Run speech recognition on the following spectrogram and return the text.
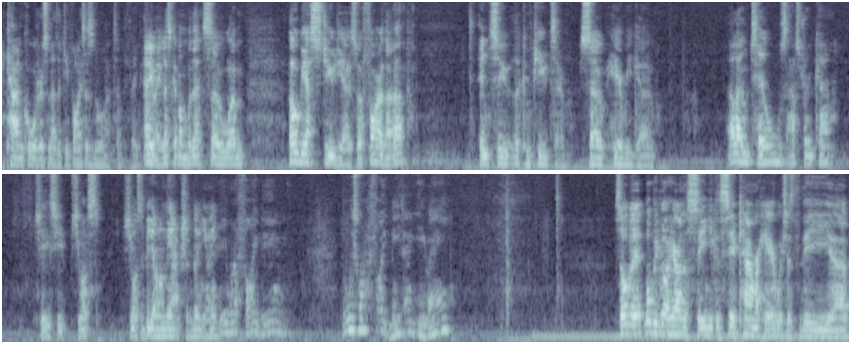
camcorders and other devices and all that type of thing. Anyway, let's get on with it. So um, OBS Studio, so I fire that up into the computer. So here we go. Hello Tills, Astrocat. She, she, she wants she wants to be on the action, don't you? eh? You want to fight, do you? You always want to fight me, don't you, eh? So what we got here on the scene, you can see a camera here, which is the, uh,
